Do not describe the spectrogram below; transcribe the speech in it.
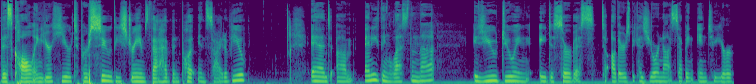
this calling. You're here to pursue these dreams that have been put inside of you. And um, anything less than that is you doing a disservice to others because you're not stepping into your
